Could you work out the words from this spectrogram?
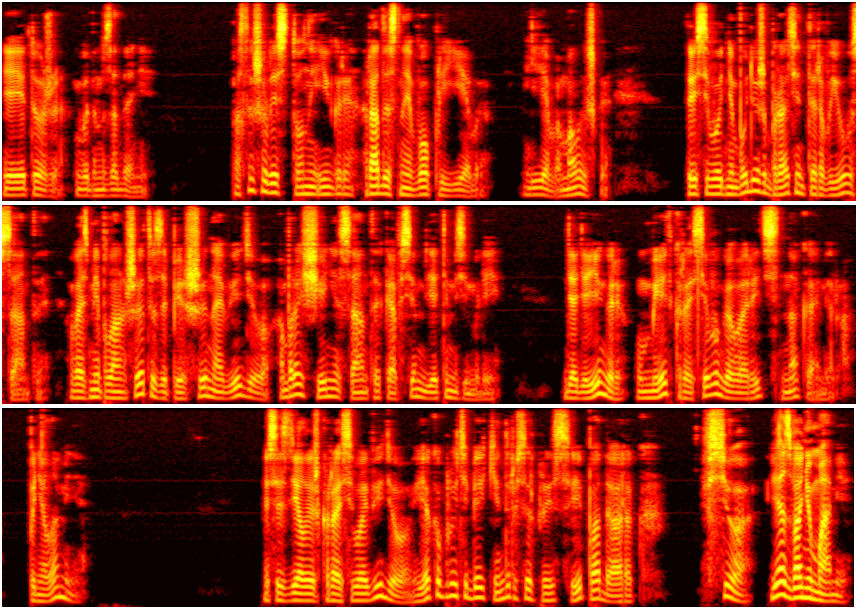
я ей тоже выдам задание». Послышались тоны Игоря, радостные вопли Евы. «Ева, малышка, ты сегодня будешь брать интервью у Санты. Возьми планшет и запиши на видео обращение Санты ко всем детям Земли. Дядя Игорь умеет красиво говорить на камеру. Поняла меня? Если сделаешь красивое видео, я куплю тебе киндер-сюрприз и подарок. Все, я звоню маме,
